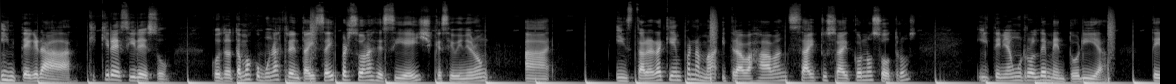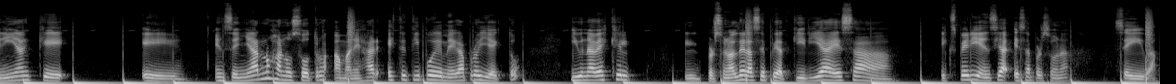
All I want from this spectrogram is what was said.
integrada. ¿Qué quiere decir eso? Contratamos como unas 36 personas de CH que se vinieron a instalar aquí en Panamá y trabajaban side to side con nosotros y tenían un rol de mentoría. Tenían que eh, enseñarnos a nosotros a manejar este tipo de megaproyecto y una vez que el, el personal de la CP adquiría esa experiencia, esa persona se iba.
